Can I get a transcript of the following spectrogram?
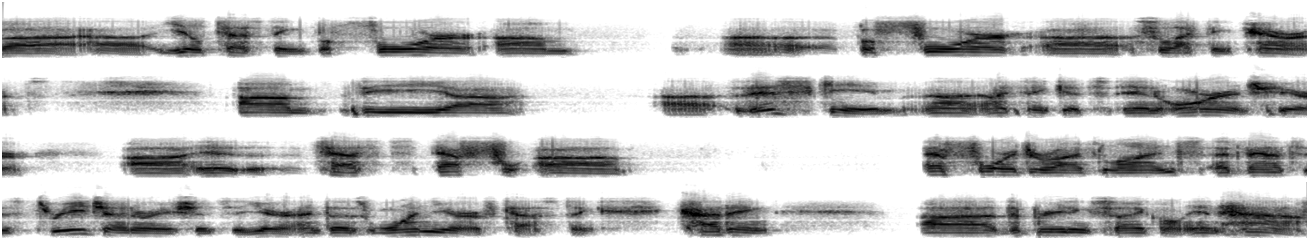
uh, yield testing before, um, before selecting parents. Um, the uh, uh, this scheme, uh, I think it's in orange here, uh, tests F uh, F4 derived lines, advances three generations a year, and does one year of testing, cutting uh, the breeding cycle in half.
